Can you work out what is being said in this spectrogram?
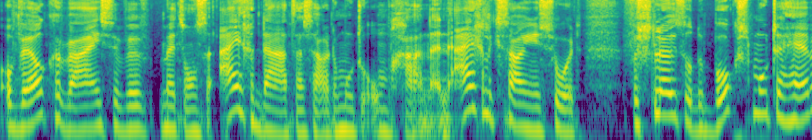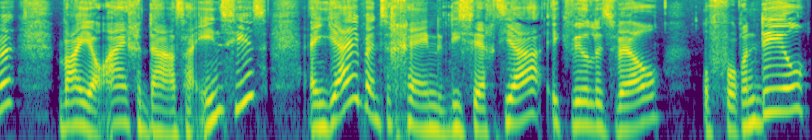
op welke wijze we met onze eigen data zouden moeten omgaan. En eigenlijk zou je een soort versleutelde box moeten hebben waar jouw eigen data in zit. En jij bent degene die zegt: ja, ik wil het wel of voor een deel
